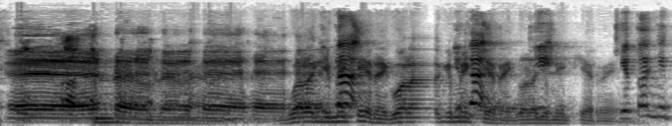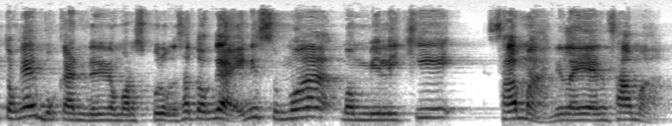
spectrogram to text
Eh, Gue lagi mikir nih, gue lagi mikir nih, gue lagi ki- mikir nih. kita ngitungnya bukan dari nomor 10 ke 1 enggak, ini semua memiliki sama, nilai yang sama.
